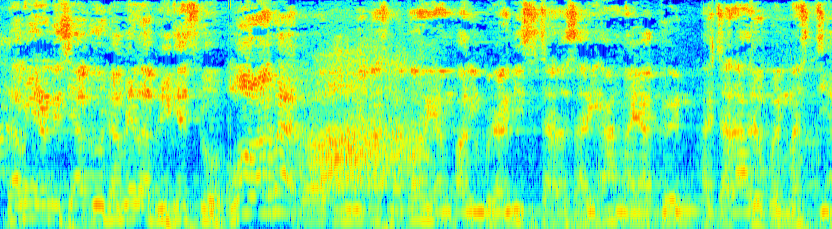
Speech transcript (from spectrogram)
Damai Indonesiaku, damailah Brigesku. Allah Akbar. Komunitas motor yang paling berani secara syariah ngayakeun acara harapan masjid.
